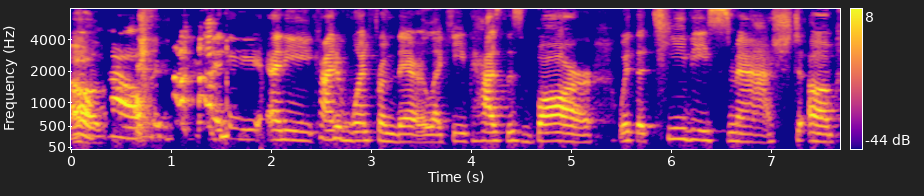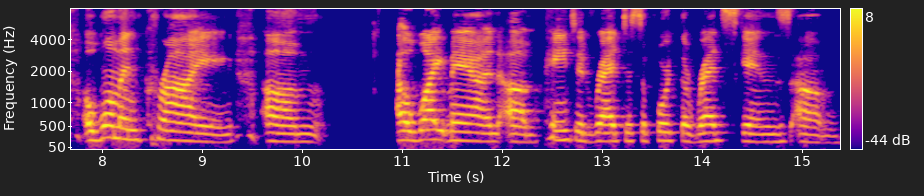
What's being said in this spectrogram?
Oh um, wow! and he and he kind of went from there. Like he has this bar with the TV smashed, um, a woman crying, um, a white man um, painted red to support the Redskins um,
